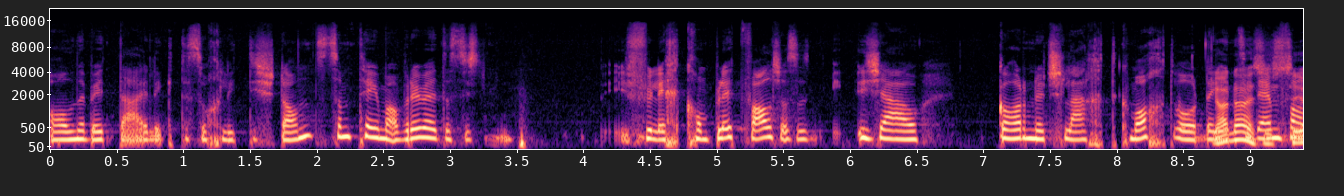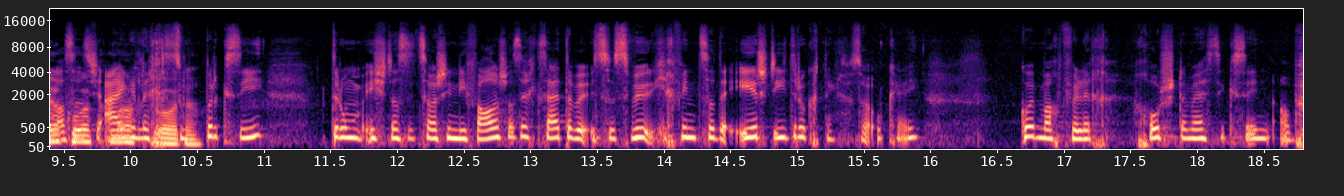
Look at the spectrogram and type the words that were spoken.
allen Beteiligten so ein bisschen Distanz zum Thema, aber eben, das ist, ist vielleicht komplett falsch, also ist auch gar nicht schlecht gemacht worden ja, nein, in dem Fall, also es war eigentlich worden. super gewesen darum ist das jetzt wahrscheinlich falsch, was ich gesagt habe, aber ich finde so der erste Eindruck, denke ich so, okay, gut, macht vielleicht kostenmäßig Sinn, aber...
